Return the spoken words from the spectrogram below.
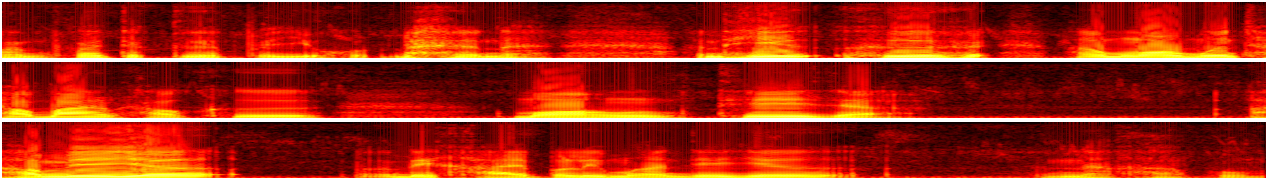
มันก็จะเกิดประโยชน์นะอันที่คือถ้ามองเหมือนชาวบ้านเขาคือ มองที่จะทำเยอะๆได้ขายปริมาณเยอะๆนะครับผม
